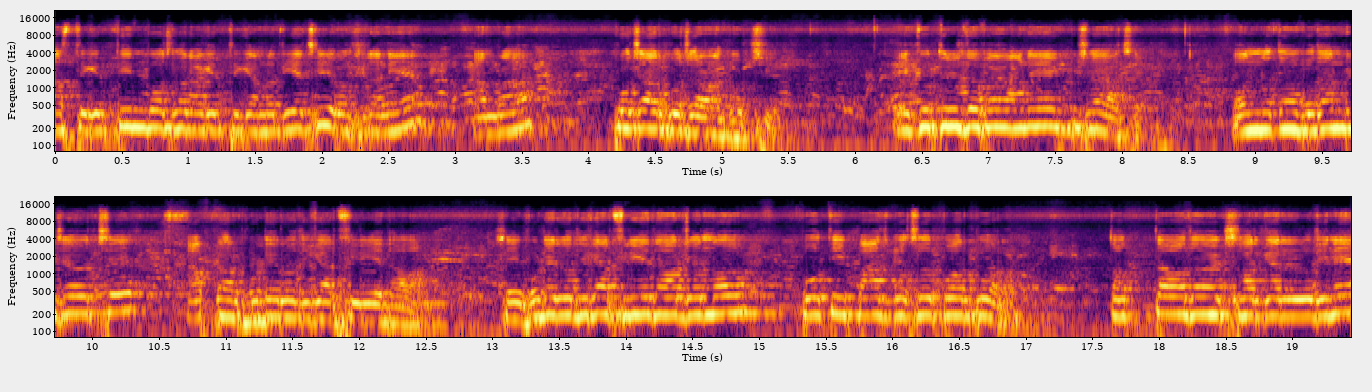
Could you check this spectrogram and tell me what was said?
আজ থেকে তিন বছর আগের থেকে আমরা দিয়েছি এবং সেটা নিয়ে আমরা প্রচার প্রচারণা করছি। একত্রিশ দফায় অনেক বিষয় আছে। অন্যতম প্রধান বিষয় হচ্ছে আপনার ভোটের অধিকার ফিরিয়ে দেওয়া। সেই ভোটের অধিকার ফিরিয়ে দেওয়ার জন্য প্রতি পাঁচ বছর পর পর তত্ত্বাবধায়ক সরকারের অধীনে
